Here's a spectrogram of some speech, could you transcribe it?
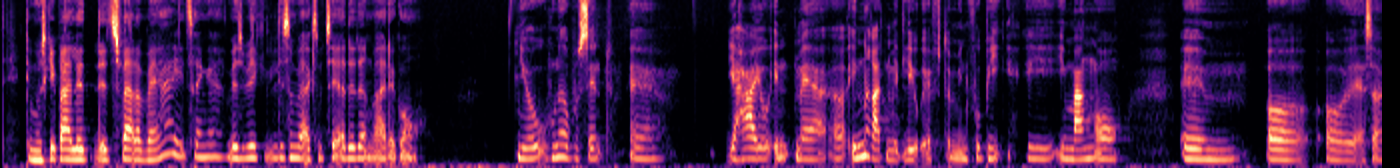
det er måske bare lidt, lidt svært at være i, tænker jeg, hvis vi ikke ligesom vil acceptere, at det er den vej, det går. Jo, 100 procent. Øh, jeg har jo endt med at indrette mit liv efter min fobi i, i mange år. Øhm, og, og altså,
